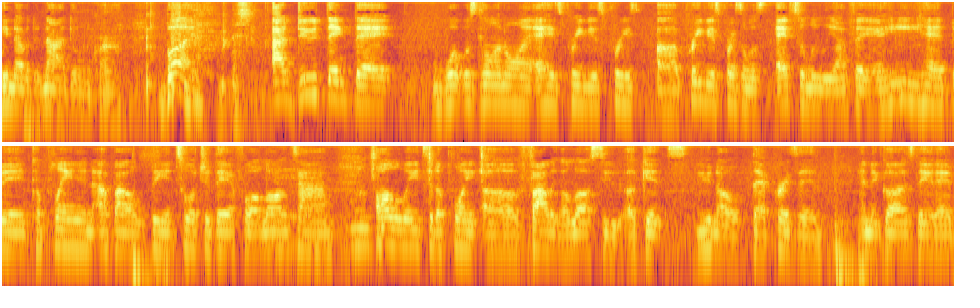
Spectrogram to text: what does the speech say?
He never denied doing the crime. But I do think that what was going on at his previous pre- uh, previous prison was absolutely unfair. He had been complaining about being tortured there for a long time, all the way to the point of filing a lawsuit against you know that prison and the guards there that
